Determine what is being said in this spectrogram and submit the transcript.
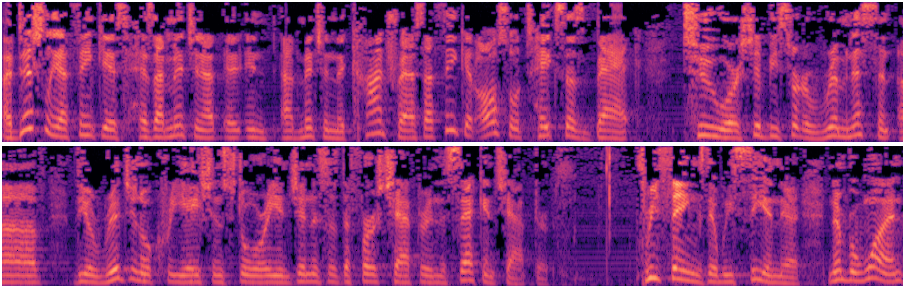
Additionally, I think is, as I mentioned, I, I mentioned the contrast, I think it also takes us back to, or should be sort of reminiscent of, the original creation story in Genesis, the first chapter and the second chapter. Three things that we see in there. Number one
